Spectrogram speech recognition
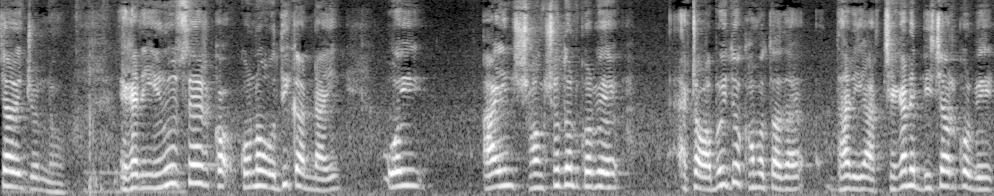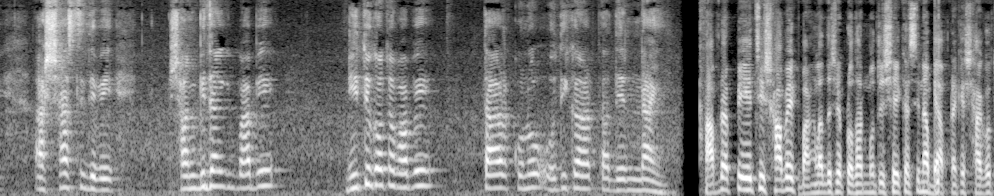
বিচারের জন্য। এখানে ইউনুসের কোনো অধিকার নাই। ওই আইন সংশোধন করবে একটা অবৈধ ক্ষমতাধারী আর সেখানে বিচার করবে আর শাস্তি দেবে। সাংবিধানিকভাবে নীতিগতভাবে তার কোনো অধিকার তাদের নাই। আমরা পেয়েছি সাবেক বাংলাদেশের প্রধানমন্ত্রী শেখ হাসিনা। আপনাকে স্বাগত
